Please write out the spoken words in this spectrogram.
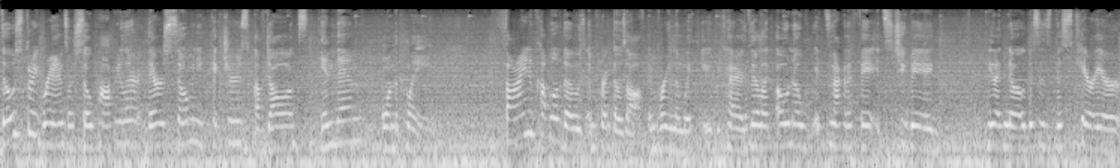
those three brands are so popular. There are so many pictures of dogs in them on the plane. Find a couple of those and print those off and bring them with you because they're like, oh no, it's not gonna fit, it's too big. Be like, no, this is this carrier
